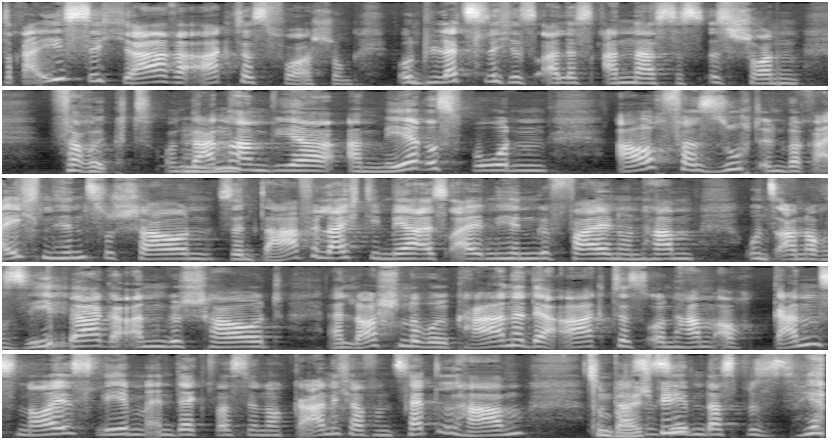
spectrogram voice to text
30 Jahre Arktisforschung und plötzlich ist alles anders. Das ist schon verrückt. Und dann mhm. haben wir am Meeresboden auch versucht, in Bereichen hinzuschauen, sind da vielleicht die Meereisalgen hingefallen und haben uns auch noch Seeberge angeschaut, erloschene Vulkane der Arktis und haben auch ganz neues Leben entdeckt, was wir noch gar nicht auf dem Zettel haben. Zum Beispiel? Das, ja,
